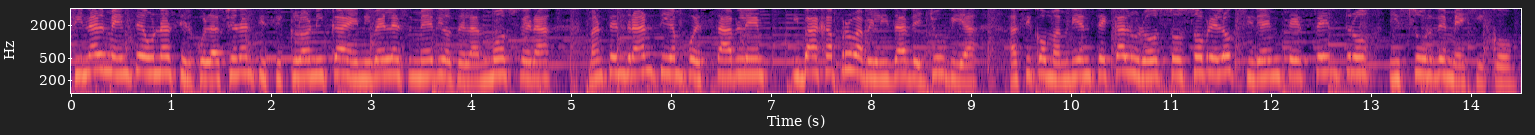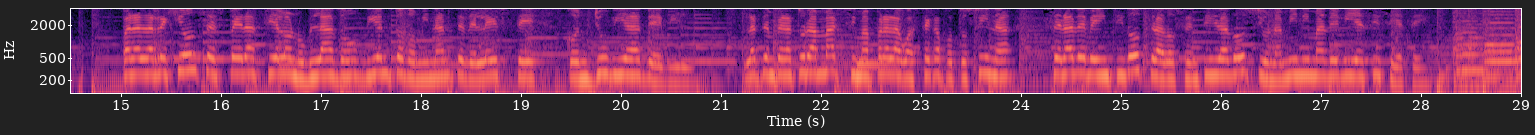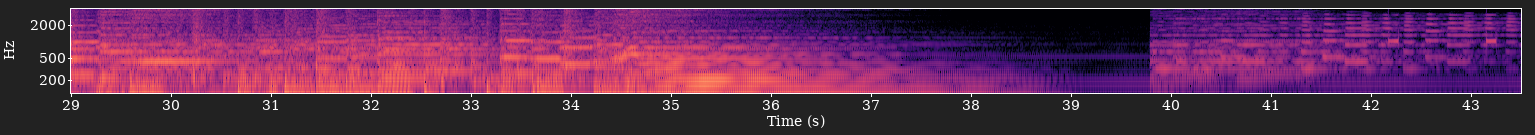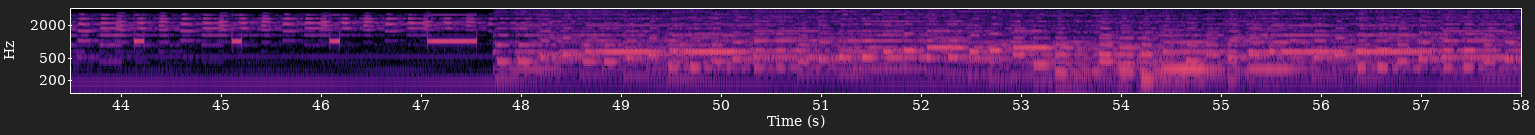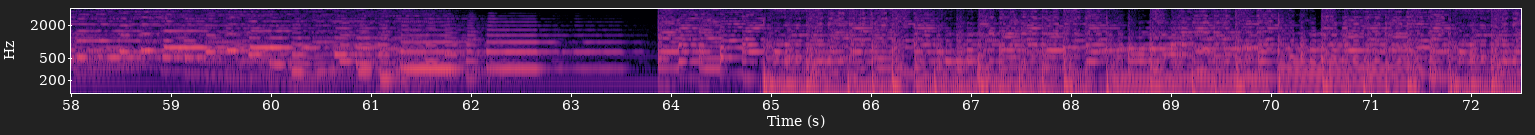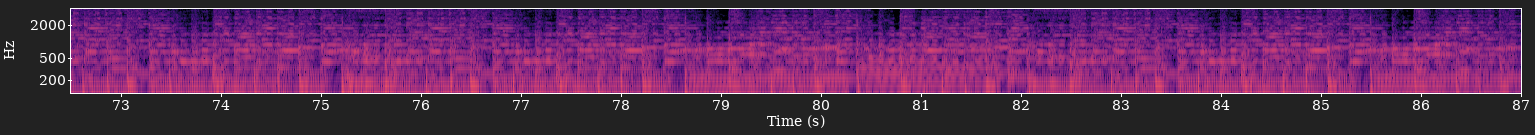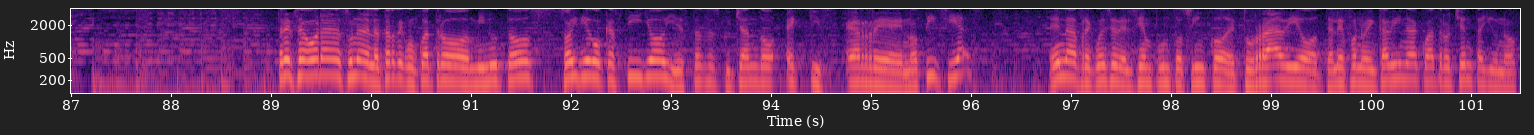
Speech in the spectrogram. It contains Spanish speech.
Finalmente, una circulación anticiclónica en niveles medios de la atmósfera mantendrán tiempo estable y baja probabilidad de lluvia, así como ambiente caluroso sobre el occidente, centro y sur de México. Para la región se espera cielo nublado, viento dominante del este con lluvia débil. La temperatura máxima para la Huasteca Potosina será de 22 grados centígrados y una mínima de 17. 13 horas, una de la tarde con 4 minutos. Soy Diego Castillo y estás escuchando XR Noticias en la frecuencia del 100.5 de tu radio. Teléfono en cabina 481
